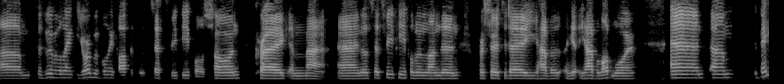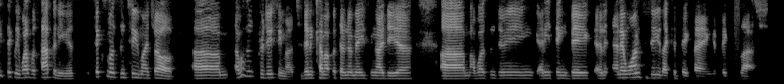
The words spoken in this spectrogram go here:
Um, so the Movable Ink, your Movable Ink office was just three people, Sean, Craig, and Matt. And it was just three people in London. For sure today you have a, you have a lot more. And um, basically what was happening is six months into my job, um, I wasn't producing much. I didn't come up with an amazing idea. Um, I wasn't doing anything big, and, and I wanted to do like a big bang, a big splash.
